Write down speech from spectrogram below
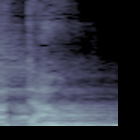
Shut down.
